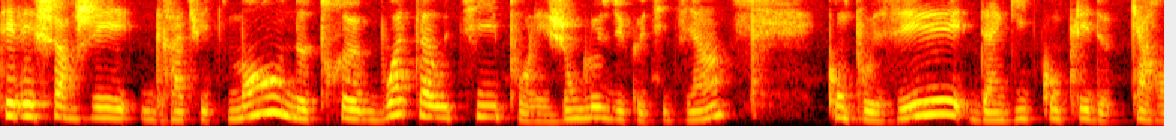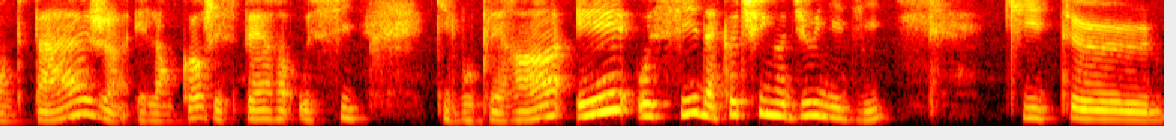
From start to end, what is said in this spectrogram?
télécharger gratuitement notre boîte à outils pour les jongleuses du quotidien composé d'un guide complet de 40 pages, et là encore j'espère aussi qu'il vous plaira, et aussi d'un coaching audio inédit qui est euh,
